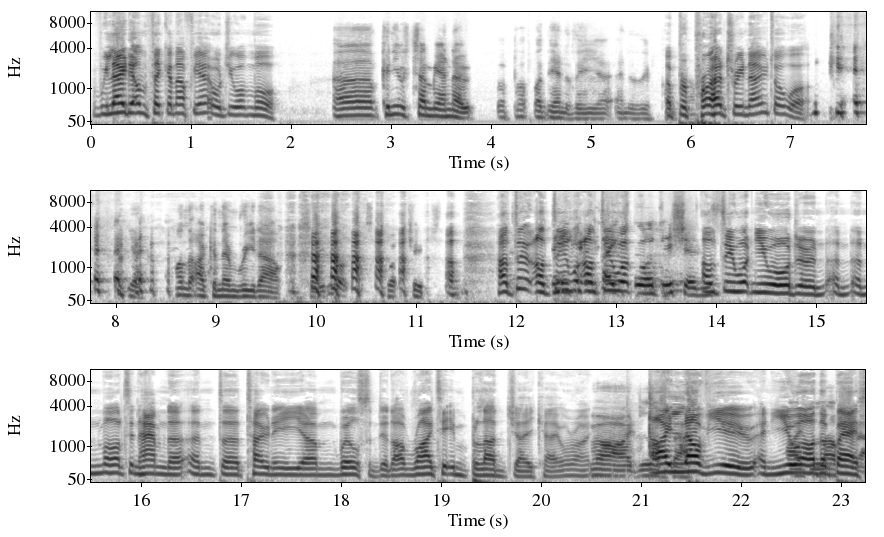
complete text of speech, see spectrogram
Have we laid it on thick enough yet, or do you want more? Uh, can you send me a note at- at the end of the uh, end of the A proprietary note, or what? yeah, one that I can then read out and say, look, what I'll do. I'll do. what I'll do what. auditions. I'll do what New Order and, and, and Martin Hannett and uh, Tony um, Wilson did. I'll write it in blood, JK. All right. Oh, I'd love I that. love you, and you I'd are the best.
